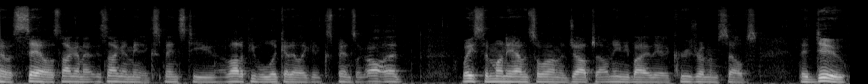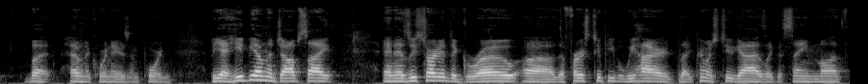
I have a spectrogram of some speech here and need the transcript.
know, a sale. It's not to it's not to be an expense to you. A lot of people look at it like an expense like, "Oh, that wasted money having someone on the job, so I don't need anybody there to crews run themselves." They do, but having a coordinator is important. But yeah, he'd be on the job site and as we started to grow, uh, the first two people we hired, like pretty much two guys, like the same month.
